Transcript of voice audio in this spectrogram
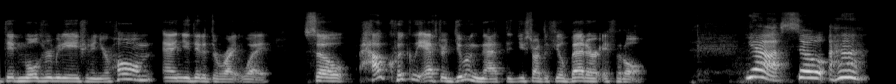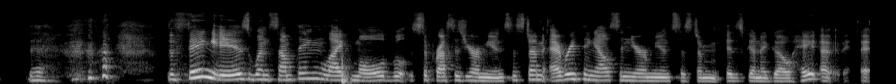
did mold remediation in your home and you did it the right way. So, how quickly after doing that did you start to feel better, if at all? Yeah. So, the, the thing is, when something like mold will, suppresses your immune system, everything else in your immune system is going to go, hey, uh, uh,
